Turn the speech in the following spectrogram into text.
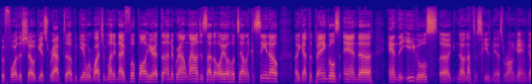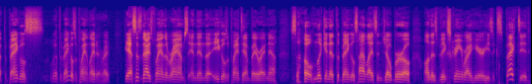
before the show gets wrapped up. Again, we're watching Monday Night Football here at the Underground Lounge inside the Oyo Hotel and Casino. Uh, you got the Bengals and uh, and the Eagles. Uh, no, not the, excuse me, that's the wrong game. Got the Bengals. Well, the Bengals are playing later, right? Yeah, Cincinnati's playing the Rams, and then the Eagles are playing Tampa Bay right now. So, looking at the Bengals highlights and Joe Burrow on this big screen right here, he's expected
